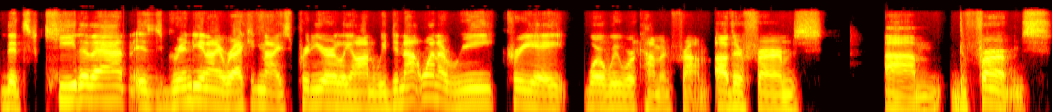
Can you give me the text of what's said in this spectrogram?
that's key to that is Grindey and I recognized pretty early on we did not want to recreate where we were coming from, other firms, um, the firms.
